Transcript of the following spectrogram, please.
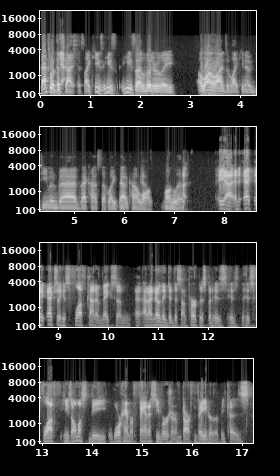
That's what this Yeah. guy is. Like he's he's he's uh, literally along the lines of like you know demon bad that kind of stuff. Like that kind of Yeah. long long lived. Yeah, and actually, his fluff kind of makes him. And I know they did this on purpose, but his his his fluff. He's almost the Warhammer Fantasy version of Darth Vader because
